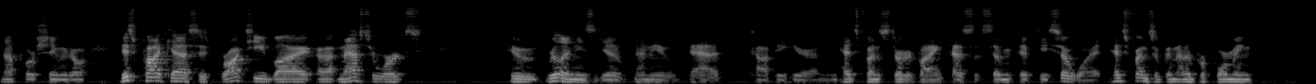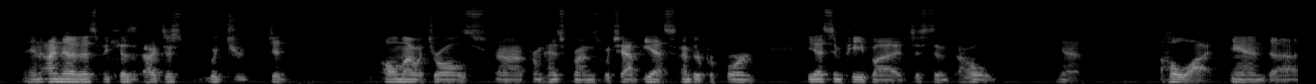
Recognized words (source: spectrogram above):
not poor shaming at all. This podcast is brought to you by uh, Masterworks, who really needs to get a new ad copy here. I mean, hedge funds started buying tests at 750. So what? Hedge funds have been underperforming, and I know this because I just did all my withdrawals uh, from hedge funds, which have yes underperformed the S and P by just a, a, whole, you know, a whole lot. And uh,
